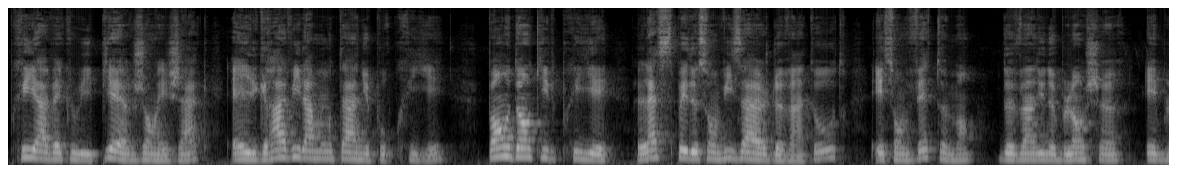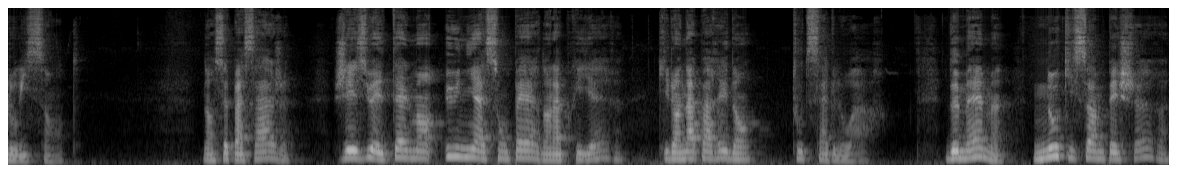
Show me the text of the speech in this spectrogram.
prit avec lui Pierre, Jean et Jacques, et il gravit la montagne pour prier. Pendant qu'il priait, l'aspect de son visage devint autre, et son vêtement devint d'une blancheur éblouissante. Dans ce passage, Jésus est tellement uni à son Père dans la prière qu'il en apparaît dans toute sa gloire. De même, nous qui sommes pécheurs,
